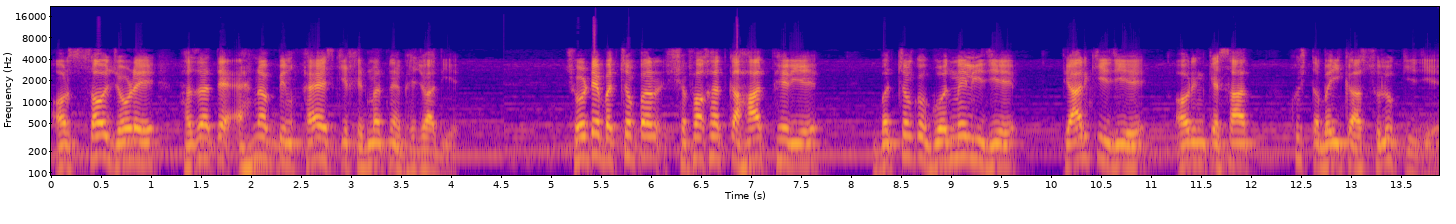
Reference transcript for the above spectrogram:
اور سو جوڑے حضرت احنف بن خیس کی خدمت میں بھیجوا دیے۔ چھوٹے بچوں پر شفاقت کا ہاتھ پھیریے، بچوں کو گود میں لیجیے پیار کیجیے اور ان کے ساتھ خوش طبعی کا سلوک کیجیے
